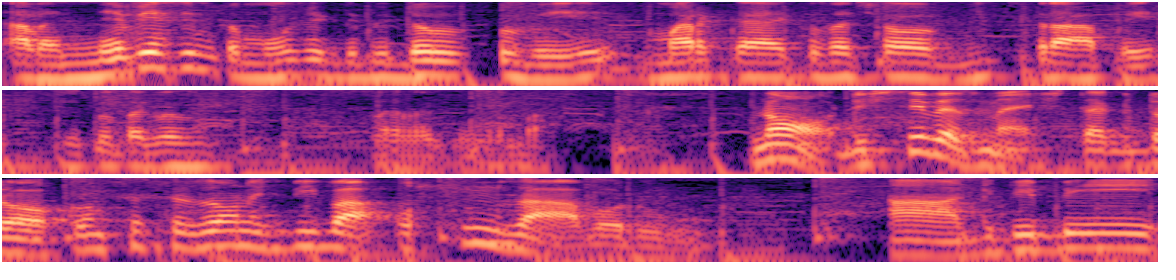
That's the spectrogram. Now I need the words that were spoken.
ale nevěřím tomu, že kdyby Dovi Marka jako začal víc trápit, že to takhle ne mezi něma. No, když si vezmeš, tak do konce sezóny zbývá 8 závodů a kdyby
